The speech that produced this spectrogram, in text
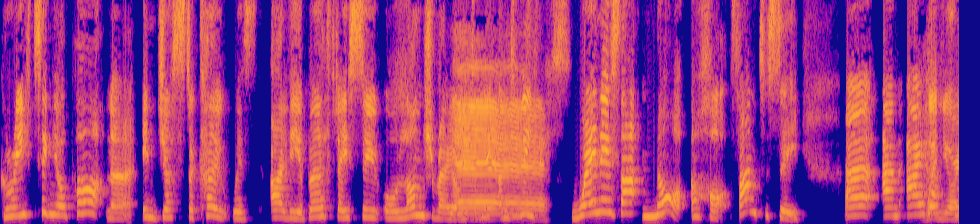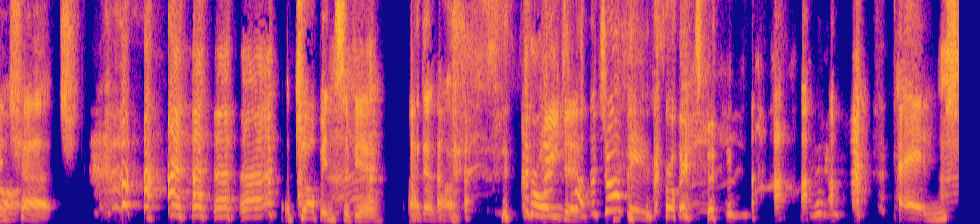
greeting your partner in just a coat with either your birthday suit or lingerie underneath, underneath. When is that not a hot fantasy? Uh, and I When you're got, in church, a job interview. I don't know. Croydon. what the job is. Croydon. Penge.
